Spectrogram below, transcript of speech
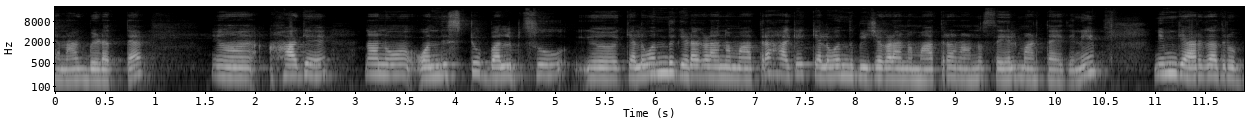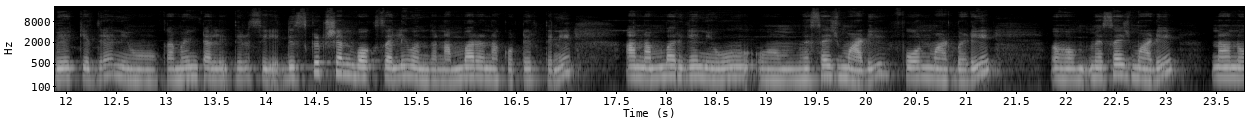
ಚೆನ್ನಾಗಿ ಬಿಡುತ್ತೆ. ಹಾಗೆ ನಾನು ಒಂದಿಷ್ಟು ಬಲ್ಬ್ಸು ಕೆಲವೊಂದು ಗಿಡಗಳನ್ನು ಮಾತ್ರ, ಹಾಗೆ ಕೆಲವೊಂದು ಬೀಜಗಳನ್ನು ಮಾತ್ರ ನಾನು ಸೇಲ್ ಮಾಡ್ತಾಯಿದ್ದೀನಿ ನಿಮ್ಗೆ ಯಾರಿಗಾದರೂ ಬೇಕಿದ್ದರೆ ನೀವು ಕಮೆಂಟಲ್ಲಿ ತಿಳಿಸಿ. ಡಿಸ್ಕ್ರಿಪ್ಷನ್ ಬಾಕ್ಸಲ್ಲಿ ಒಂದು ನಂಬರನ್ನು ಕೊಟ್ಟಿರ್ತೀನಿ. ಆ ನಂಬರ್ಗೆ ನೀವು ಮೆಸೇಜ್ ಮಾಡಿ ಫೋನ್ ಮಾಡಬೇಡಿ. ಮೆಸೇಜ್ ಮಾಡಿ, ನಾನು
